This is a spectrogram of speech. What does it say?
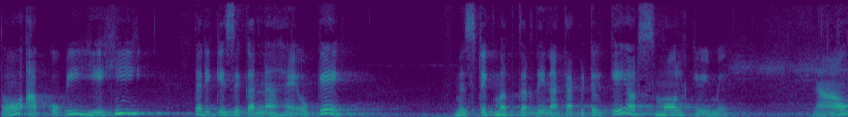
तो आपको भी यही तरीके से करना है ओके मिस्टेक मत कर देना कैपिटल के और स्मॉल के में। नाउ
